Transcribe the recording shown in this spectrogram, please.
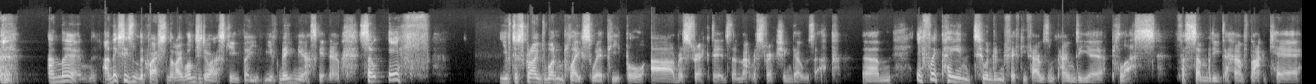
and then, and this isn't the question that I wanted to ask you, but you've made me ask it now. So if you've described one place where people are restricted, then that restriction goes up. Um, if we're paying two hundred and fifty thousand pounds a year plus for somebody to have that care,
